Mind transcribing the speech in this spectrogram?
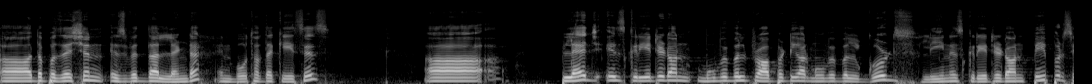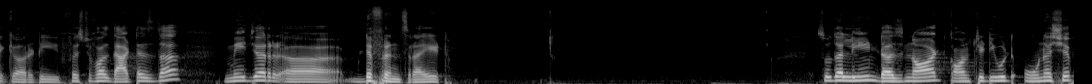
uh, the possession is with the lender in both of the cases. Uh, pledge is created on movable property or movable goods. Lien is created on paper security. First of all, that is the major uh, difference, right? So the lien does not constitute ownership.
